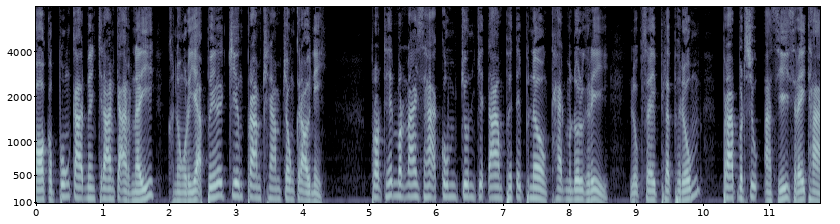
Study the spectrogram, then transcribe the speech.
ក៏កំពុងកើតមានច្រើនករណីក្នុងរយៈពេលជាង5ឆ្នាំចុងក្រោយនេះប្រធានបណ្ដាញសហគមន៍ជនជាតិដើមភេតិចភ្នងខេត្តមណ្ឌលគិរីលោកស្រីផ្លឹកភិរមប្រាប់បទសុអាស៊ីសេរីថា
